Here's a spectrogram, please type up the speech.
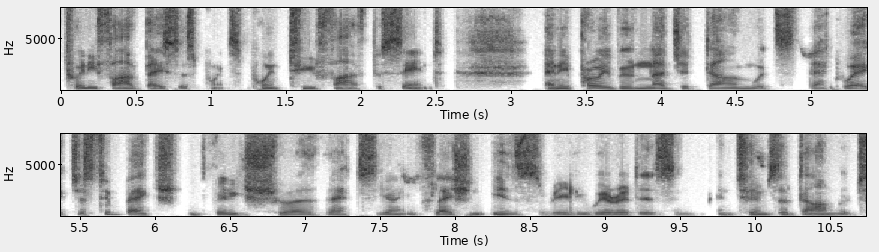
25 basis points, 0.25%. And it probably will nudge it downwards that way, just to make very sure that, you know, inflation is really where it is in, in terms of downward.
